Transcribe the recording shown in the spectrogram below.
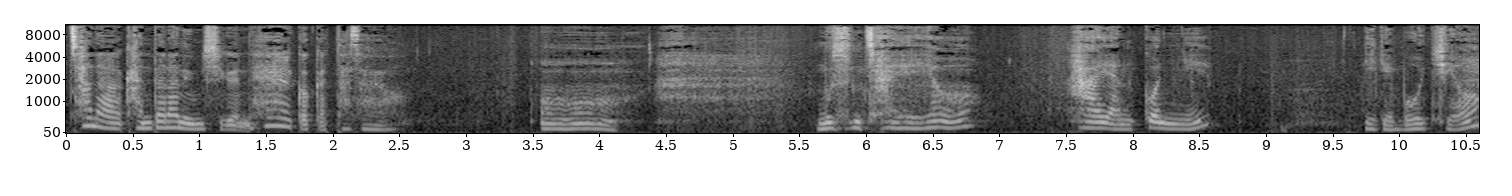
차나 간단한 음식은 해야 할 것 같아서요. 어, 무슨 차예요? 하얀 꽃잎? 이게 뭐지요?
